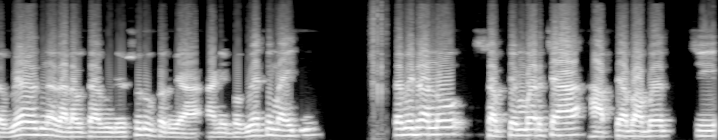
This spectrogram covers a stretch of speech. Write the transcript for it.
तर वेळ न घालवता व्हिडिओ सुरू करूया आणि बघूया ती माहिती. तर मित्रांनो सप्टेंबरच्या हप्त्याबाबतची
